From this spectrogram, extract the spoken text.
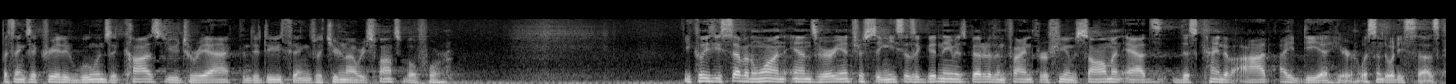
but things that created wounds that caused you to react and to do things which you're now responsible for. Ecclesiastes 7:1 ends very interesting. He says a good name is better than fine perfume. Solomon adds this kind of odd idea here. Listen to what he says.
